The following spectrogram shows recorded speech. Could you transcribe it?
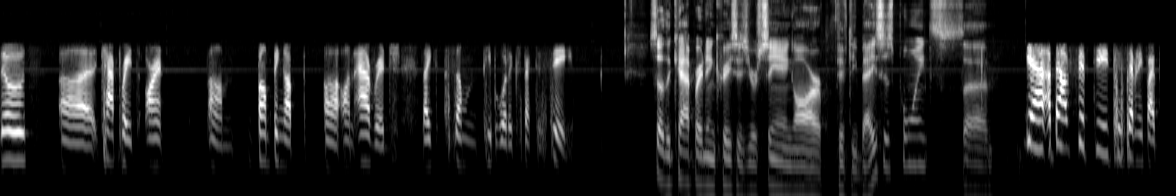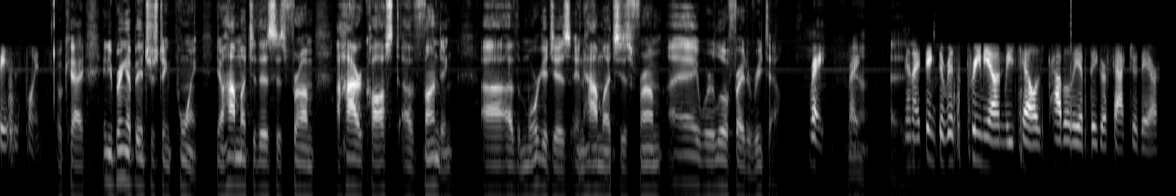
those uh, cap rates aren't um, bumping up uh, on average like some people would expect to see. So the cap rate increases you're seeing are 50 basis points. Uh, yeah, about 50 to 75 basis points. Okay, and you bring up an interesting point. You know, how much of this is from a higher cost of funding uh, of the mortgages, and how much is from, hey, we're a little afraid of retail. Right, right. Yeah. And I think the risk premium on retail is probably a bigger factor there.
